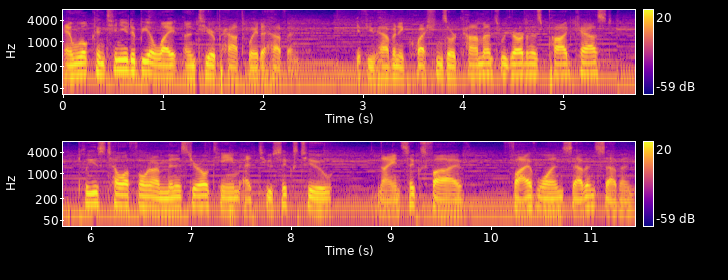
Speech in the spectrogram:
and will continue to be a light unto your pathway to heaven. If you have any questions or comments regarding this podcast, please telephone our ministerial team at 262 965 5177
